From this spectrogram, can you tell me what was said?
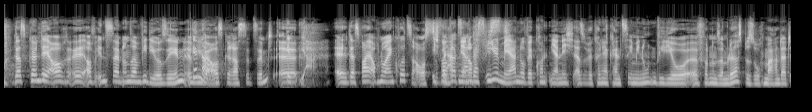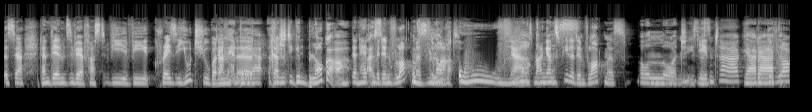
das, das könnt ihr auch äh, auf Insta in unserem Video sehen, äh, wie Genau. wir ausgerastet sind. Äh, Ja. Äh, das war ja auch nur ein kurzer Auszug. Ich wir hatten ja noch sagen, viel mehr, nur wir konnten ja nicht, also wir können ja kein 10-Minuten-Video äh, von unserem Lörs-Besuch machen. Das ist ja, dann wären, sind wir ja fast wie, wie crazy YouTuber. Dann, Wären wir äh, ja dann, richtige Blogger. dann hätten wir den Vlogmas Vlogger. gemacht. Oh, ja, das machen ganz Vlogmas. viele, den Vlogmas. Oh Lord Jesus. Jeden Tag Ja, da, da,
